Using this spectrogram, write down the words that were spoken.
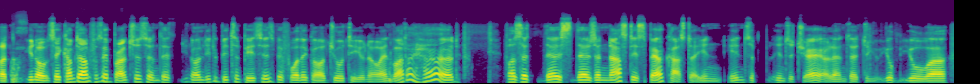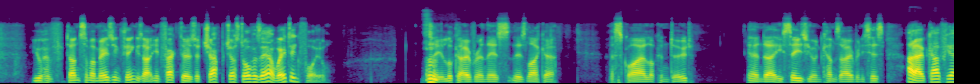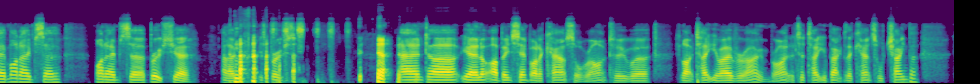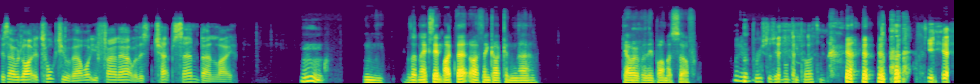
But, you know, they come down for their brunches and they, you know, little bits and pieces before they go on duty, you know. And what I heard was that there's there's a nasty spellcaster in in the in the jail, and that you you you uh, you have done some amazing things. Uh, in fact, there's a chap just over there waiting for you. So Hmm. you look over, and there's there's like a a squire looking dude, and uh, he sees you and comes over and he says, "Hello, Gov. Yeah, my name's uh, my name's uh, Bruce. Yeah, hello, it's Bruce." And uh, yeah, look, I've been sent by the council, right, to uh, to like take you over home, right, to take you back to the council chamber, because they would like to talk to you about what you found out with this chap Sam Banley. Hmm. Mm, with an accent like that, I think I can uh, go over there by myself. What if Bruce was in Monty Python? yeah.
